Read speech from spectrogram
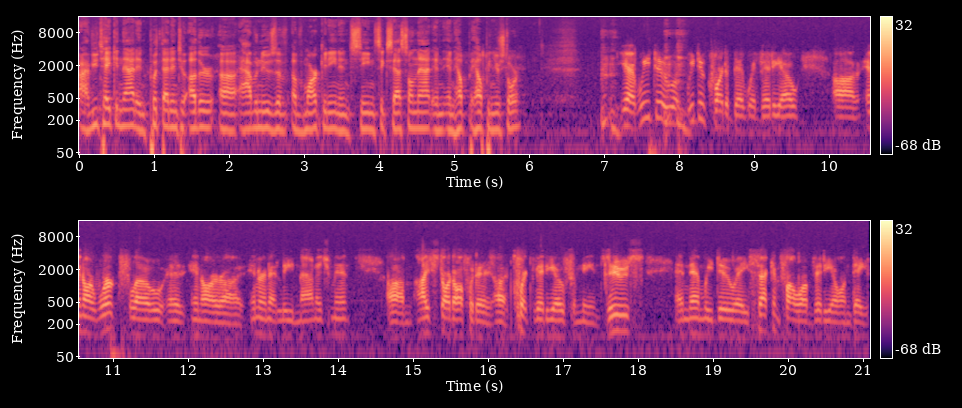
have you taken that and put that into other uh, avenues of, of marketing and seen success on that and, and help helping your store? yeah, we do we do quite a bit with video uh, in our workflow uh, in our uh, internet lead management. Um, I start off with a, a quick video from me and Zeus, and then we do a second follow-up video on day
